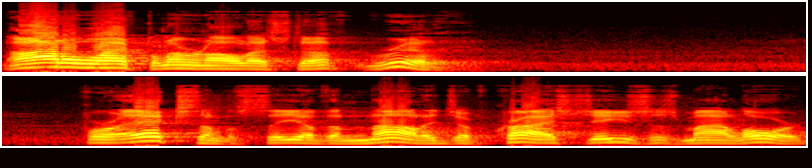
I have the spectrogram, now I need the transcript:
Now, I don't have to learn all that stuff, really. For excellency of the knowledge of Christ Jesus my Lord,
